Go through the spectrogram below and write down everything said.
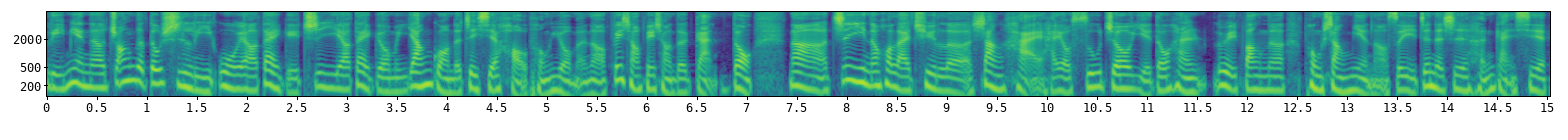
里面呢装的都是礼物，要带给志毅，要带给我们央广的这些好朋友们呢，非常非常的感动。那志毅呢，后来去了上海，还有苏州，也都和瑞芳呢碰上面啊，所以真的是很感谢。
